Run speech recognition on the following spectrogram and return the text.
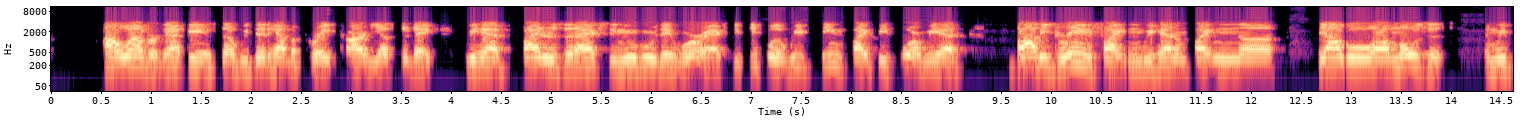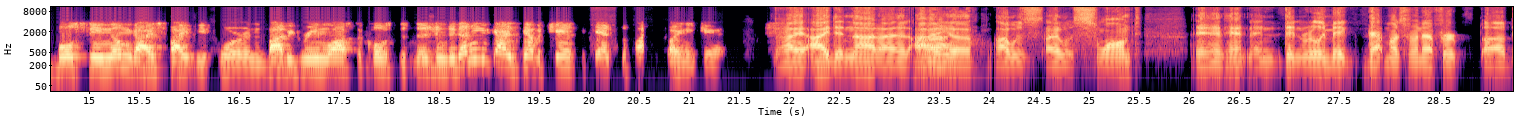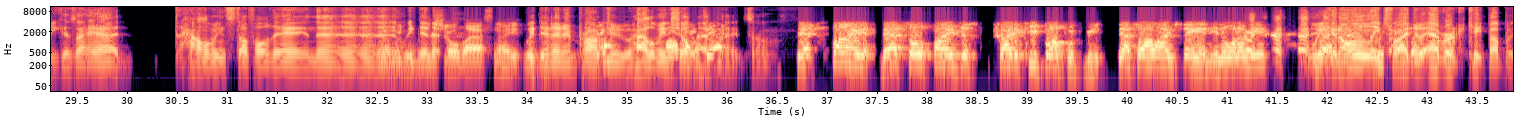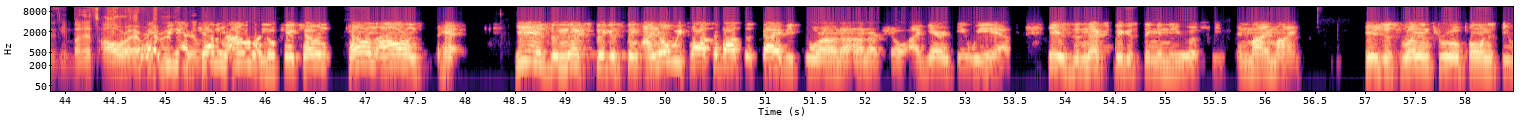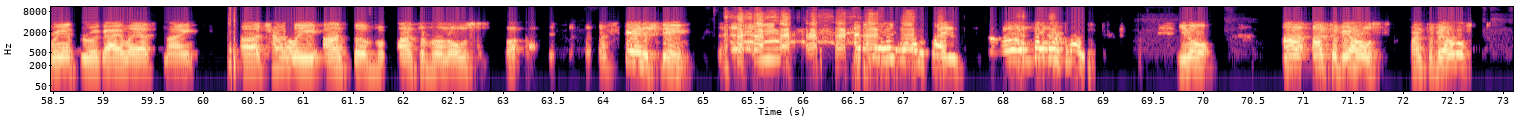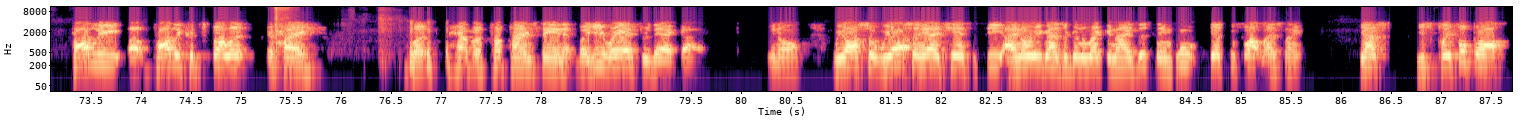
however, that being said, we did have a great card yesterday. We had fighters that I actually knew who they were, actually, people that we've seen fight before. We had Bobby Green fighting. We had him fighting uh, Thiago uh, Moisés. And we've both seen them guys fight before. And Bobby Green lost a close decision. Did any of you guys have a chance to catch the fight by any chance? I I did not. I I uh, I was I was swamped and had and didn't really make that much of an effort uh, because I had Halloween stuff all day, and then, And then we, we did, did the show last night. We did an impromptu Halloween all show right, last night. So That's fine. That's so fine. Just try to keep up with me. That's all I'm saying. You know what I mean? we Yeah. can only try to ever keep up with you, but it's all we're ever Right, trying we do. Kevin Holland. Okay, Kevin Kevin Holland. He is the next biggest thing. I know we talked about this guy before on on our show. I guarantee we have. He is the next biggest thing in the UFC in my mind. He's just running through opponents. He ran through a guy last night, uh, Charlie Antav- Antavernos, uh, a Spanish name. You uh, know, uh, Antaveros, Antaveros, probably uh, probably could spell it if I, but have a tough time saying it. But he ran through that guy. You know, we also we also had a chance to see. I know you guys are going to recognize this name. Who guess who fought last night? Yes, used to play football.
